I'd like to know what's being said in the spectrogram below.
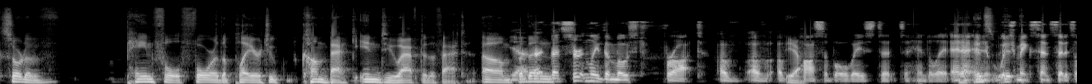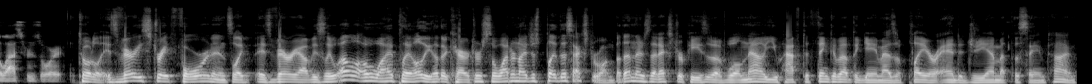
sort of painful for the player to come back into after the fact. Um, yeah, but then, that, that's certainly the most fraught of, of, of yeah. possible ways to, to handle it, and, yeah, and which it, makes sense that it's a last resort. Totally, it's very straightforward, and it's like it's very obviously well, oh, I play all the other characters, so why don't I just play this extra one? But then there's that extra piece of well, now you have to think about the game as a player and a GM at the same time,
